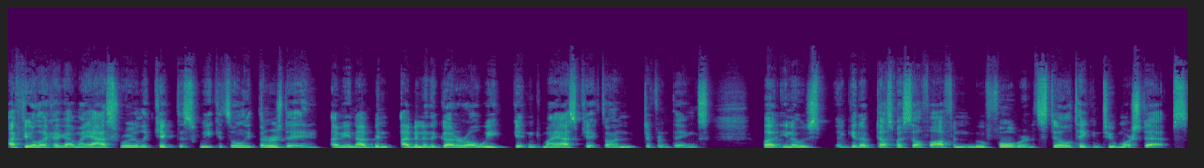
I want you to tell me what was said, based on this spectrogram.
I feel like I got my ass royally kicked this week. It's only Thursday. I mean, I've been I've been in the gutter all week getting my ass kicked on different things. But you know, just get up, dust myself off, and move forward. It's still taking two more steps.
